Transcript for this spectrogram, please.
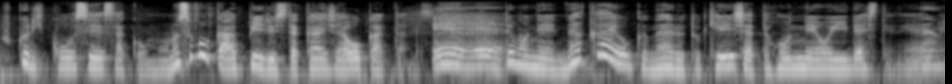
福利厚生策をものすごくアピールした会社多かったんです。ええ、でもね、仲良くなると経営者って本音を言い出してね、うん、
